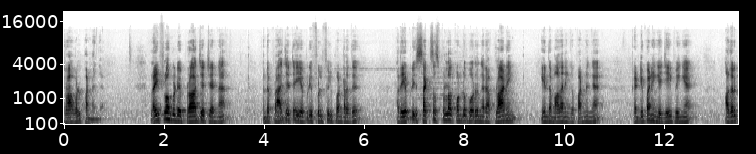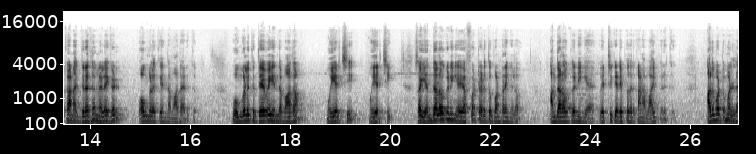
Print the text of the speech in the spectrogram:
ட்ராவல் பண்ணுங்கள் லைஃப்பில் உங்களுடைய ப்ராஜெக்ட் என்ன? அந்த ப்ராஜெக்டை எப்படி ஃபுல்ஃபில் பண்ணுறது அதை எப்படி சக்ஸஸ்ஃபுல்லாக கொண்டு போகிறதுங்கிற பிளானிங் இந்த மாதம் நீங்கள் பண்ணுங்கள் கண்டிப்பாக நீங்கள் ஜெயிப்பீங்க. அதற்கான கிரக நிலைகள் உங்களுக்கு இந்த மாதம் இருக்குது உங்களுக்கு தேவை இந்த மாதம் முயற்சி முயற்சி. ஸோ எந்த அளவுக்கு நீங்கள் எஃபர்ட் எடுத்து பண்ணுறீங்களோ அந்த அளவுக்கு நீங்கள் வெற்றி கிடைப்பதற்கான வாய்ப்பு இருக்குது அது மட்டுமல்ல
